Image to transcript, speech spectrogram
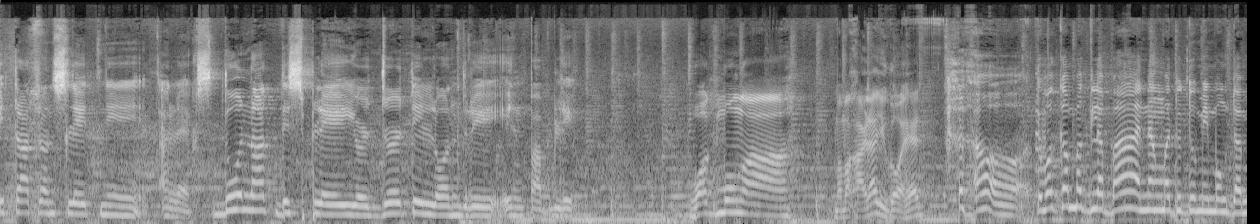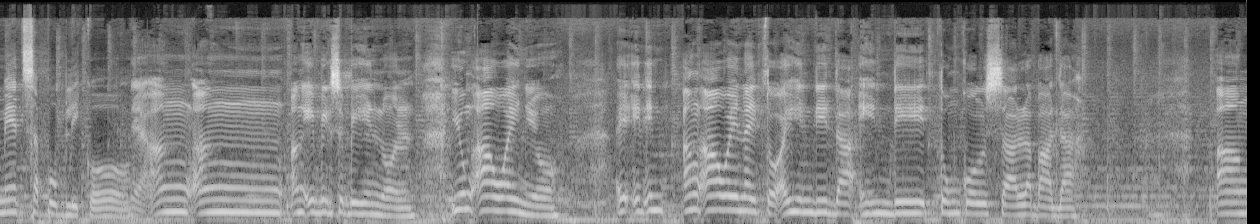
itra-translate ni Alex, do not display your dirty laundry in public. Huwag mong, ah, Mama Carla, you go ahead. Oo, huwag kang maglaba ng madudumi mong damit sa publiko. Yeah, ang ang ang ibig sabihin nun, yung away nyo, ay, in- in- ang away na ito ay hindi da, hindi tungkol sa labada. Ang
